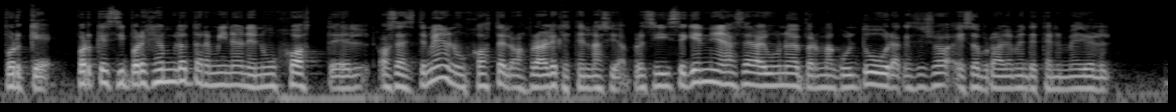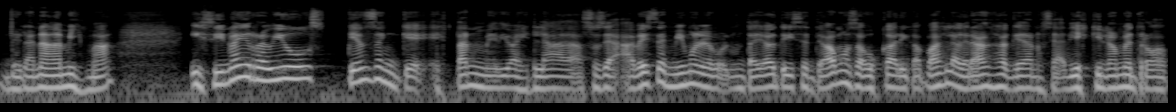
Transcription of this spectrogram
¿Por qué? Porque si, por ejemplo, terminan en un hostel, o sea, si terminan en un hostel, lo más probable es que estén en la ciudad. Pero si se quieren ir a hacer alguno de permacultura, qué sé yo, eso probablemente esté en medio del- de la nada misma. Y si no hay reviews, piensen que están medio aisladas. O sea, a veces mismo en el voluntariado te dicen, te vamos a buscar y capaz la granja queda, no sé, a 10 kilómetros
